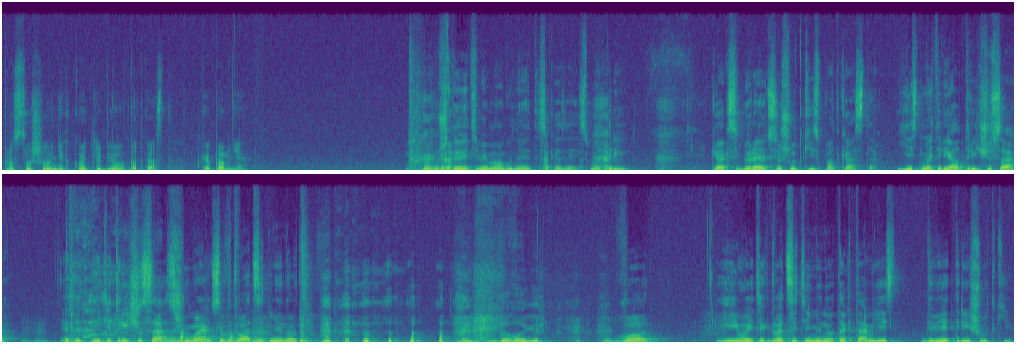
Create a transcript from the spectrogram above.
прослушивание какого-нибудь любимого подкаста, как по мне. Ну что я тебе могу на это сказать? Смотри, как собираются шутки из подкаста. Есть материал 3 часа, это, эти 3 часа сжимаются в 20 минут. Бедолага. Вот. И в этих 20 минутах там есть 2-3 шутки.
